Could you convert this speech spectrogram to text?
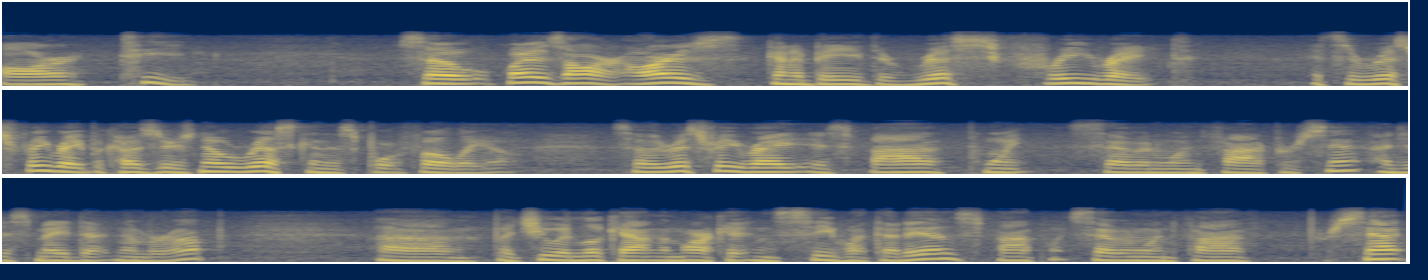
rt. So what is r? r is going to be the risk-free rate. It's the risk-free rate because there's no risk in this portfolio. So the risk-free rate is 5.0 0.715%. I just made that number up. Uh, but you would look out in the market and see what that is, 5.715%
